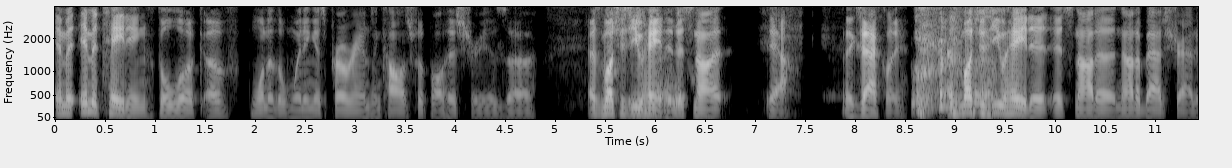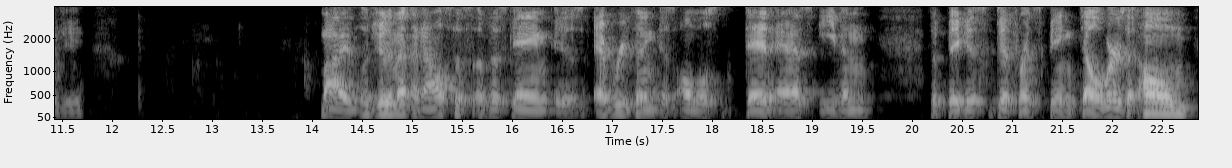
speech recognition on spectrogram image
Im- imitating the look of one of the winningest programs in college football history is uh, as much as you hate it, it's not. Yeah, exactly. As much as you hate it, it's not a not a bad strategy my legitimate analysis of this game is everything is almost dead ass even. The biggest difference being Delaware's at home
